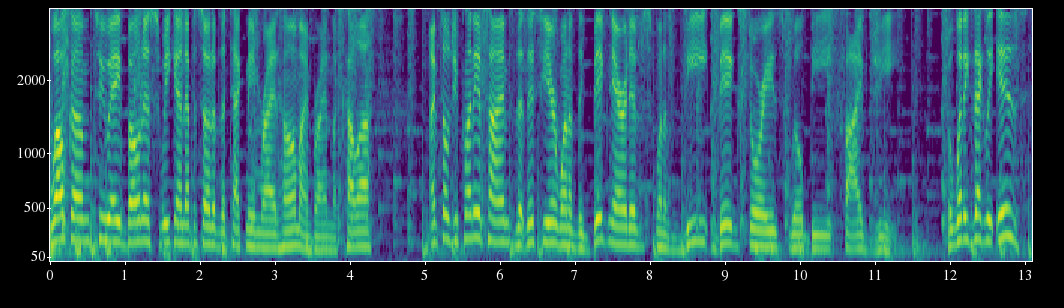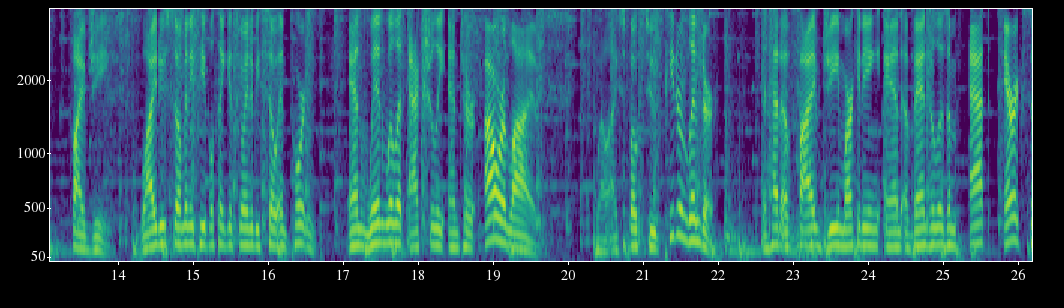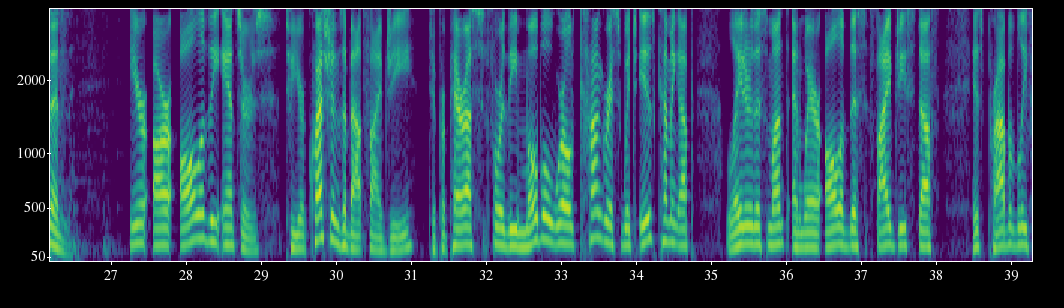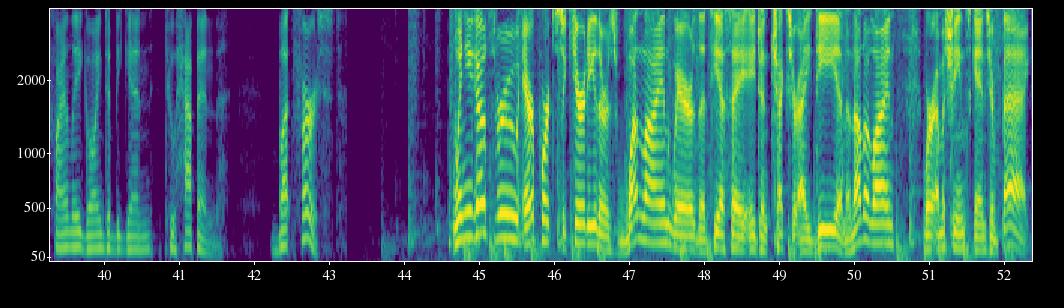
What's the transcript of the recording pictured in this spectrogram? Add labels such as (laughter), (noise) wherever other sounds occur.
Welcome to a bonus weekend episode of the Techmeme Ride Home. I'm Brian McCullough. I've told you plenty of times that this year, one of the big narratives, one of the big stories will be 5G. But what exactly is 5G? Why do so many people think it's going to be so important? And when will it actually enter our lives? Well, I spoke to Peter Linder, the head of 5G marketing and evangelism at Ericsson. Here are all of the answers to your questions about 5G to prepare us for the Mobile World Congress, which is coming up later this month, and where all of this 5G stuff is probably finally going to begin to happen. But first, when you go through airport security, there's one line where the TSA agent checks your ID and another line where a machine scans your bag.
